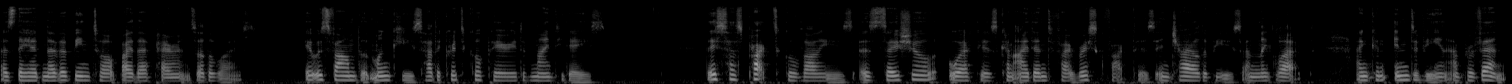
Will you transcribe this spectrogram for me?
as they had never been taught by their parents otherwise. It was found that monkeys had a critical period of 90 days. This has practical values, as social workers can identify risk factors in child abuse and neglect, and can intervene and prevent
